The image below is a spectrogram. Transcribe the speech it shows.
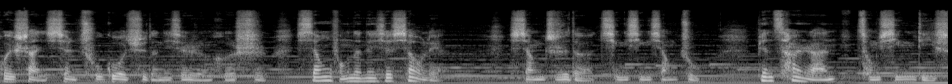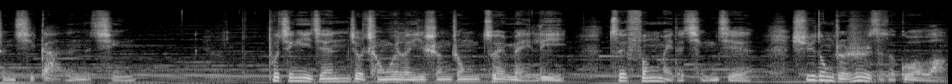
会闪现出过去的那些人和事，相逢的那些笑脸。相知的倾心相助，便灿然从心底升起感恩的情，不经意间就成为了一生中最美丽、最丰美的情节，驱动着日子的过往，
